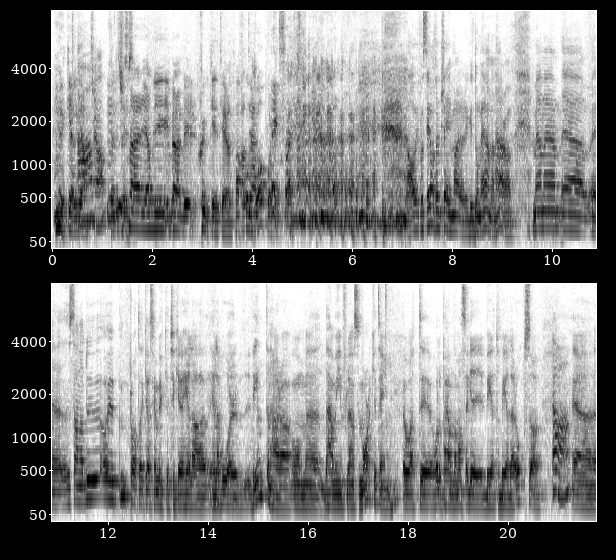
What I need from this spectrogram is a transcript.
Mycket elegant. Ja. Väldigt Det är tjusigt. jag blir, ibland blir sjukt irriterad. Varför kom jag på det? Exakt. Ja, vi får se vem som claimar domänen här då. Men eh, eh, Sanna, du har ju pratat ganska mycket tycker jag hela, hela vårvintern här då, om eh, det här med influencer marketing och att det håller på att hända massa grejer i B2B där också. Ja. Eh,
